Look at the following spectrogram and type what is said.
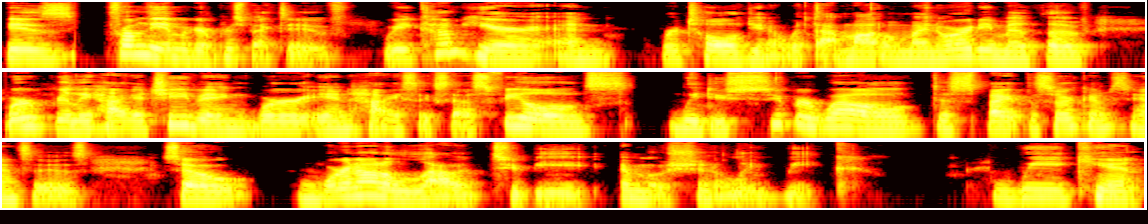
is from the immigrant perspective. We come here and we're told, you know, with that model minority myth of we're really high achieving, we're in high success fields, we do super well despite the circumstances. So we're not allowed to be emotionally weak we can't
